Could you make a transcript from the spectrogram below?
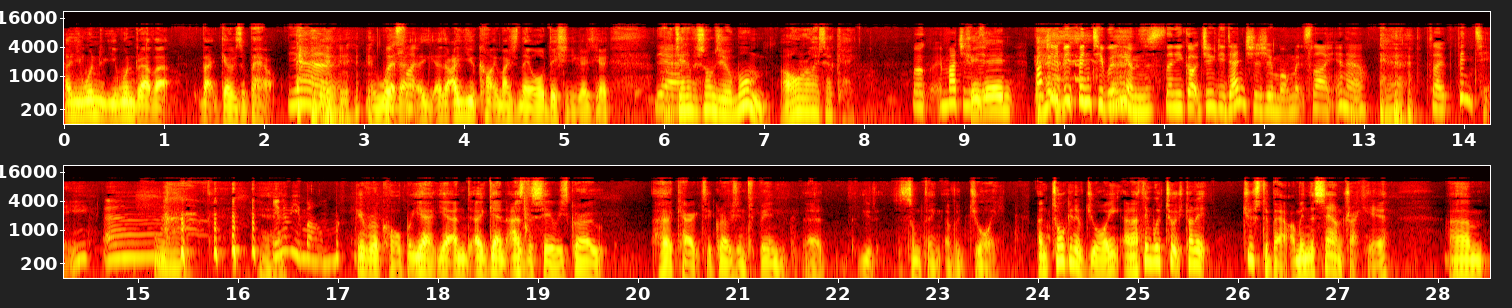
And you wonder, you wonder how that. That goes about. Yeah. You, But wonder- it's uh, you can't imagine they audition. You go, you go oh, Yeah. Jennifer Saunders, your mum. All right, okay. Well, imagine She's if it, in. imagine if it's Finty Williams, then you got Judi Dench as your mum. It's like you know. Yeah. So Finty, uh, Mm. you know your mum. give her a call. But yeah, yeah, and again, as the series grow, her character grows into being uh, something of a joy. And talking of joy, and I think we've touched on it just about. I mean, the soundtrack here um,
